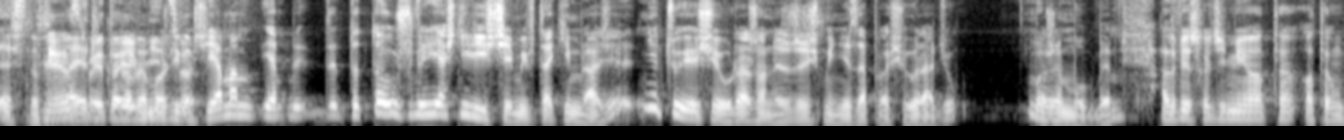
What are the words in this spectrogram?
Wiesz, No, to Miałem daje tylko nowe możliwości. Ja mam, ja, to, to już wyjaśniliście mi w takim razie. Nie czuję się urażony, żeś mnie nie zaprosił, Radziu. Może mógłbym. Ale wiesz, chodzi mi o tę, o tę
